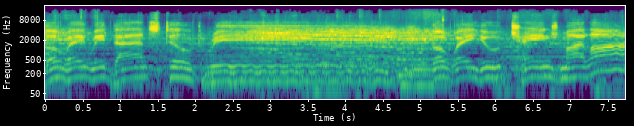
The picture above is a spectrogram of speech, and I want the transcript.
the way we dance till three, the way you changed my life.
